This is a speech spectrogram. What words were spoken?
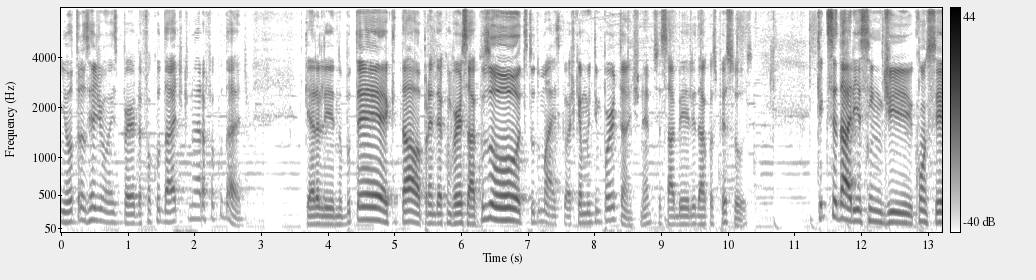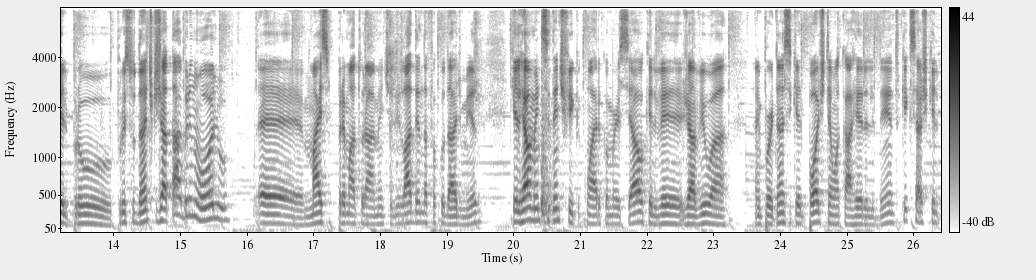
em outras regiões perto da faculdade que não era faculdade. Que era ali no boteco e tal, aprender a conversar com os outros tudo mais, que eu acho que é muito importante, né? Pra você saber lidar com as pessoas. que, que você daria assim de conselho pro, pro estudante que já tá abrindo o olho é, mais prematuramente ali, lá dentro da faculdade mesmo, que ele realmente se identifica com a área comercial, que ele vê, já viu a, a importância que ele pode ter uma carreira ali dentro. O que, que você acha que ele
